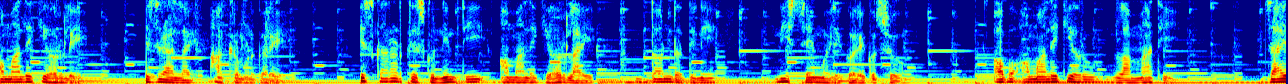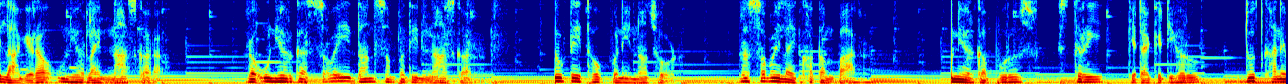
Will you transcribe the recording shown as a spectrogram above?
अमालेकीहरूले इजरायललाई आक्रमण गरे। यसकारण त्यसको निम्ति अमालेकीहरूलाई दण्ड दिने निश्चय मैले गरेको छु। अब अमालेकीहरूलाई माथि जाइ लागेर उनीहरूलाई नाश गर र उनीहरूका सबै धन सम्पत्ति नाश गर। एउटै थोक पनि नछोड र सबैलाई खतम पार। उनीहरूका पुरुष स्त्री केटाकेटीहरू दुध खाने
